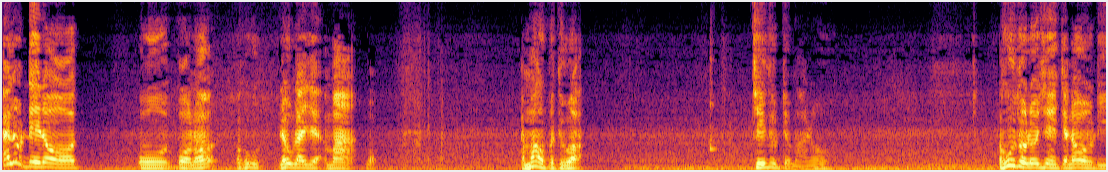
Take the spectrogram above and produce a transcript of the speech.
အဲ့လိုတင်တော့ဟိုပေါ့နော်အခုလှုပ်လိုက်ရဲ့အမပေါ့အမကိုဘယ်သူကကျေးဇူးတင်ပါတော့ အခုဆိုလို့ရှိရင်ကျွန်တော်တို့ဒီ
